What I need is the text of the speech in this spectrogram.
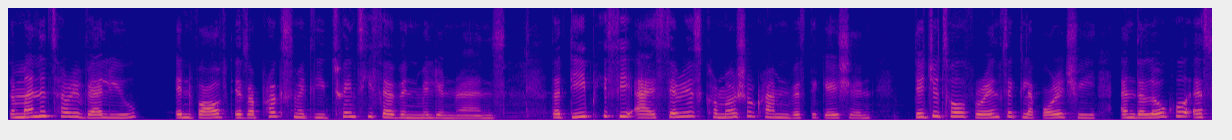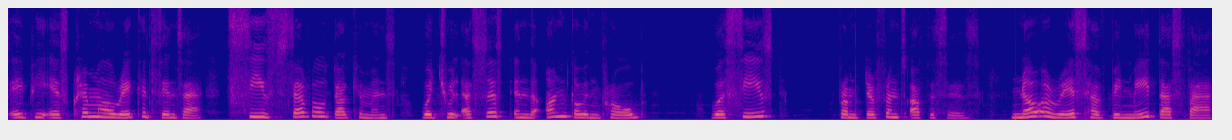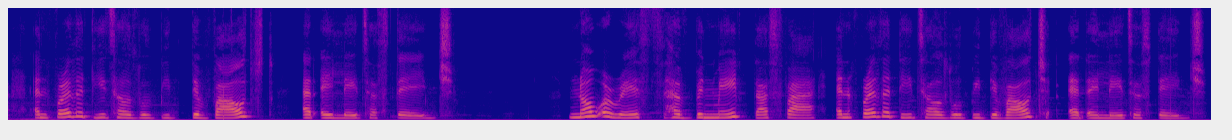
The monetary value involved is approximately 27 million rands. The DPCI Serious Commercial Crime Investigation, Digital Forensic Laboratory, and the local SAPS Criminal Record Center seized several documents which will assist in the ongoing probe, were seized from different officers. No arrests have been made thus far, and further details will be divulged at a later stage. No arrests have been made thus far, and further details will be divulged at a later stage.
